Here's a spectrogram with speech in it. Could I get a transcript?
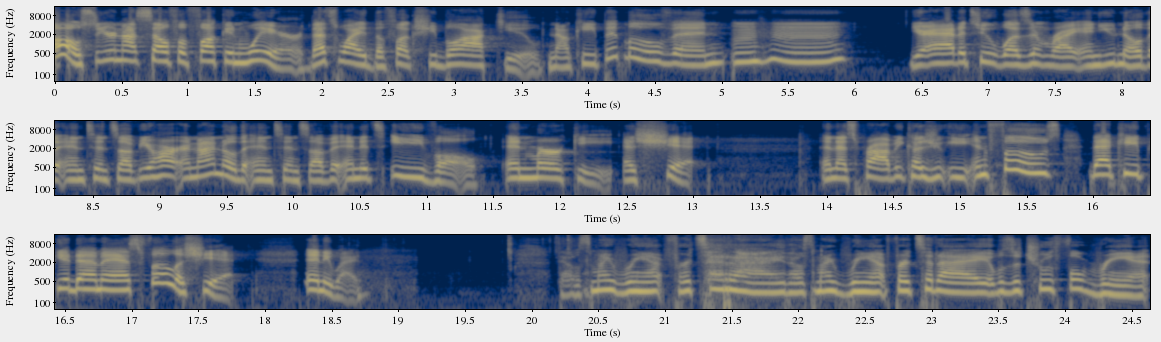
Oh, so you're not self a fucking aware. That's why the fuck she blocked you. Now keep it moving. Mm-hmm. Your attitude wasn't right, and you know the intents of your heart, and I know the intents of it, and it's evil and murky as shit. And that's probably because you eating foods that keep your dumb ass full of shit. Anyway, that was my rant for today. That was my rant for today. It was a truthful rant.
